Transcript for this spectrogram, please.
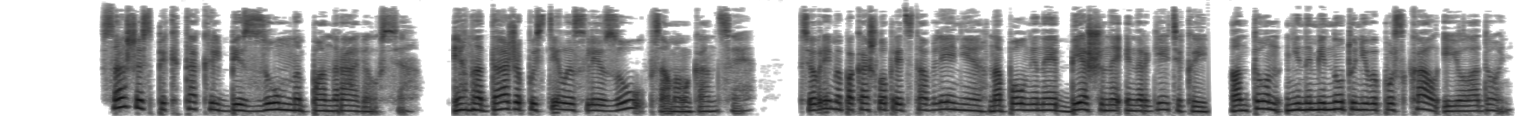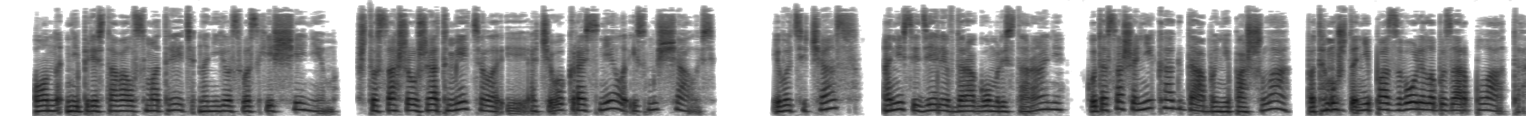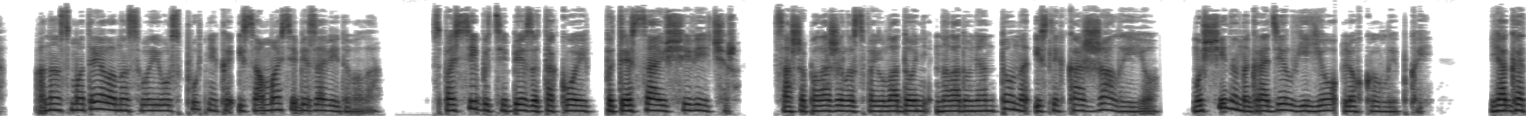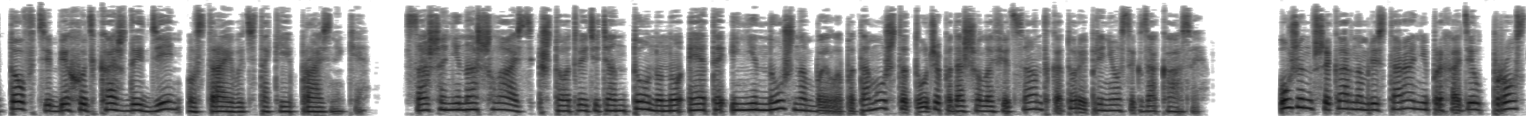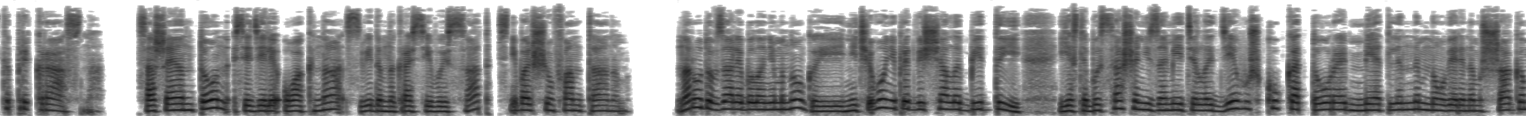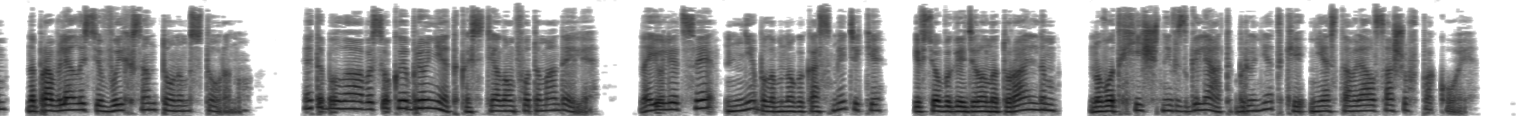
Саше спектакль безумно понравился и она даже пустила слезу в самом конце. Все время, пока шло представление, наполненное бешеной энергетикой, Антон ни на минуту не выпускал ее ладонь. Он не переставал смотреть на нее с восхищением, что Саша уже отметила и отчего краснела и смущалась. И вот сейчас они сидели в дорогом ресторане, куда Саша никогда бы не пошла, потому что не позволила бы зарплата. Она смотрела на своего спутника и сама себе завидовала. Спасибо тебе за такой потрясающий вечер. Саша положила свою ладонь на ладонь Антона и слегка сжала ее. Мужчина наградил ее легкой улыбкой. Я готов тебе хоть каждый день устраивать такие праздники. Саша не нашлась, что ответить Антону, но это и не нужно было, потому что тут же подошел официант, который принес их заказы. Ужин в шикарном ресторане проходил просто прекрасно. Саша и Антон сидели у окна с видом на красивый сад с небольшим фонтаном. Народу в зале было немного, и ничего не предвещало беды, если бы Саша не заметила девушку, которая медленным, но уверенным шагом направлялась в их с Антоном сторону. Это была высокая брюнетка с телом фотомодели. На ее лице не было много косметики, и все выглядело натуральным, но вот хищный взгляд брюнетки не оставлял Сашу в покое.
